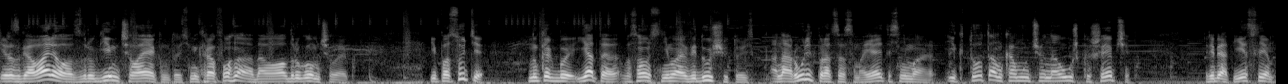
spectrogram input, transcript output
и разговаривала с другим человеком, то есть микрофон она давала другому человеку. И по сути, ну как бы я-то в основном снимаю ведущую, то есть она рулит процессом, а я это снимаю. И кто там кому что на ушко шепчет, ребят, если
